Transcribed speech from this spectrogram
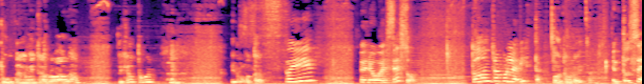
tú prácticamente lo probado uno, dije, no, está bueno. Y me gusta. Sí, pero es eso. Todo entra por la vista. Todo está por la vista. Entonces,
